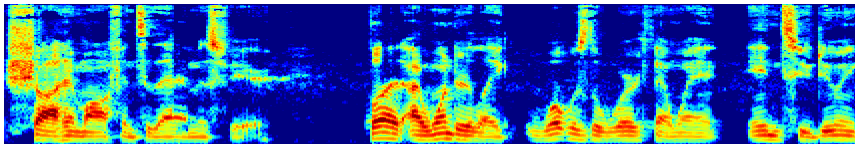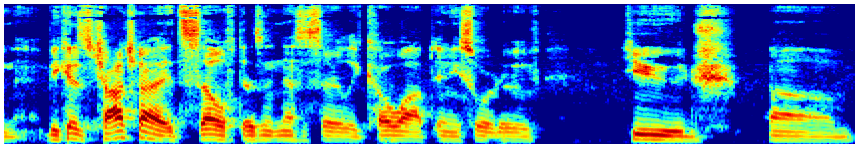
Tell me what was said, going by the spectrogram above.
shot him off into the atmosphere. But I wonder, like, what was the work that went into doing that? Because Cha Cha itself doesn't necessarily co opt any sort of huge um,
